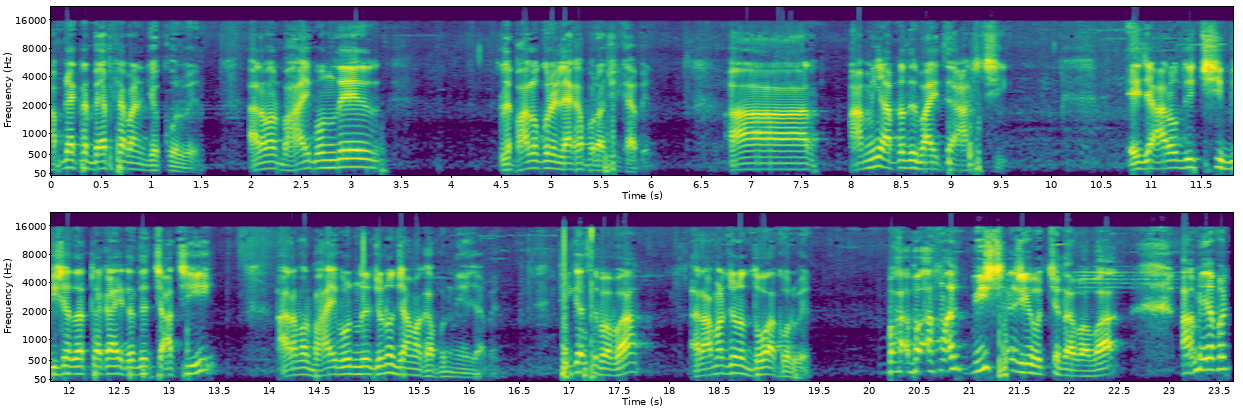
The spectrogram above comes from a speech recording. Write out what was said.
আপনি একটা ব্যবসা বাণিজ্য করবেন। আর আমার ভাই বোনদের ভালো করে লেখাপড়া শেখাবেন। আর আমি আপনাদের বাড়িতে আসছি। এই যে আরও দিচ্ছি বিশ হাজার টাকা এটাদের চাচি আর আমার ভাই বোনদের জন্য জামা কাপড় নিয়ে যাবেন। ঠিক আছে বাবা? আর আমার জন্য দোয়া করবেন। বাবা, আমার বিশ্বাসই হচ্ছে না বাবা। আমি আমার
